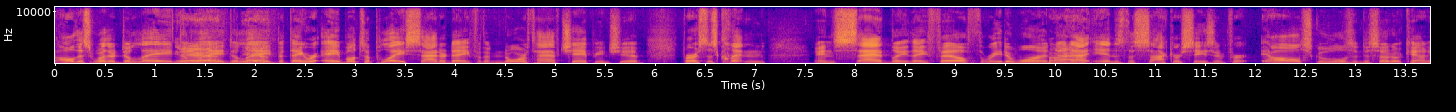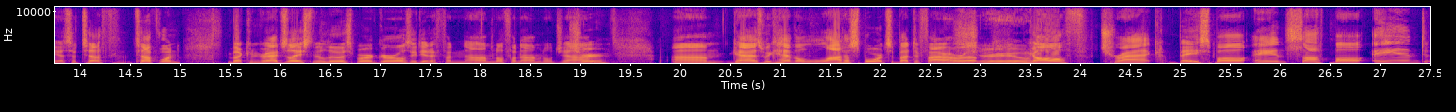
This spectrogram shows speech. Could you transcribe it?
all this weather delayed, Yeah, delayed, delayed, yeah. but they were able to play Saturday for the North Half Championship versus Clinton. And sadly, they fell three to one, Wow. and that ends the soccer season for all schools in DeSoto County. That's a tough, tough one. But congratulations to Lewisburg girls; they did a phenomenal, phenomenal job. Sure. um, guys. We have a lot of sports about to fire up: Sure. golf, track, baseball, and softball, and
